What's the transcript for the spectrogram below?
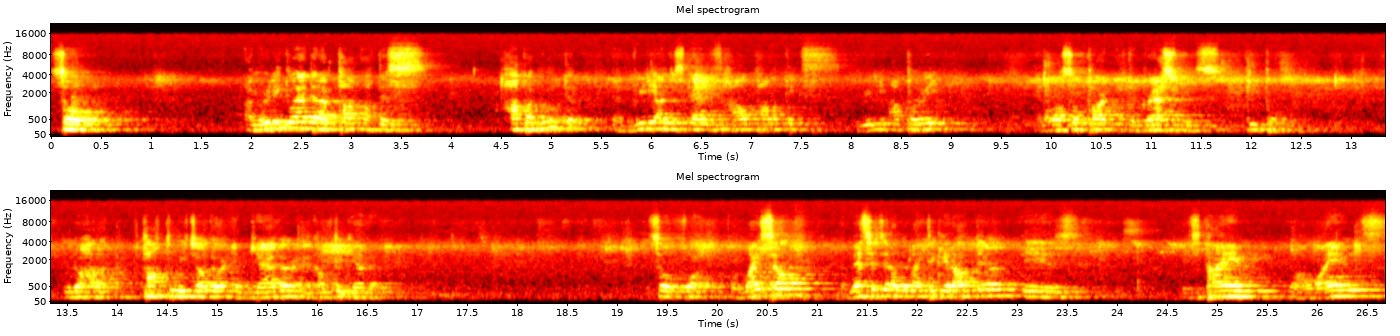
So I'm really glad that I'm part of this HAPA group that, that really understands how politics really operate. And I'm also part of the grassroots people who know how to talk to each other and gather and come together. So for, for myself, the message that I would like to get out there is it's time for Hawaiians,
